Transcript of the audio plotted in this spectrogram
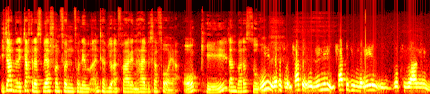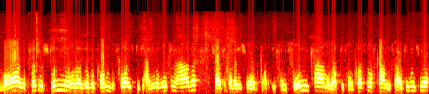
Ich dachte, ich dachte, das wäre schon von, von dem Interviewanfrage ein halbes Jahr vorher. Okay, dann war das so. rum. Nee, das, ich hatte, nee, nee, ich hatte die Mail sozusagen, boah, eine Viertelstunde oder so bekommen, bevor ich dich angerufen habe. Ich weiß jetzt aber nicht mehr, ob die von Sony kam oder ob die von Cosmos kam, das weiß ich nicht mehr.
